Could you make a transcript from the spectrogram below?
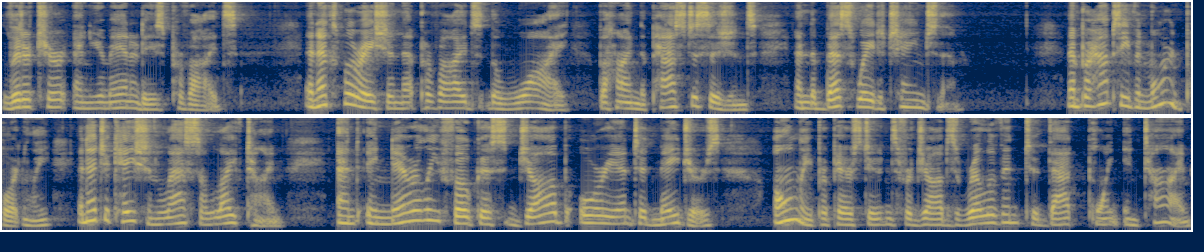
literature, and humanities provides? An exploration that provides the why behind the past decisions and the best way to change them. And perhaps even more importantly, an education lasts a lifetime and a narrowly focused, job oriented majors only prepare students for jobs relevant to that point in time,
